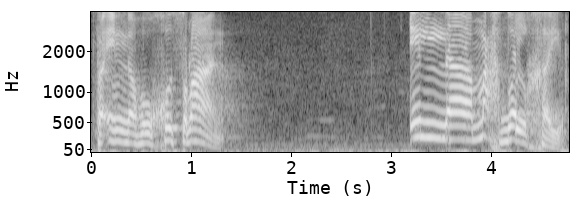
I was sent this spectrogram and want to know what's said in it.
فإنه خسران. إلا محض الخير.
